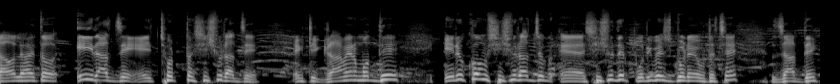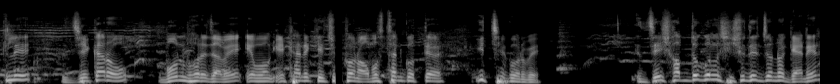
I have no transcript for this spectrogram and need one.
তাহলে হয়তো এই রাজ্যে, এই ছোট্ট শিশু রাজ্যে, একটি গ্রামের মধ্যে এরকম শিশু রাজ্য শিশুদের পরিবেশ গড়ে উঠেছে, যা দেখলে যে কারও মন ভরে যাবে এবং এখানে কিছুক্ষণ অবস্থান করতে ইচ্ছে করবে। যে শব্দগুলো শিশুদের জন্য জ্ঞানের,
